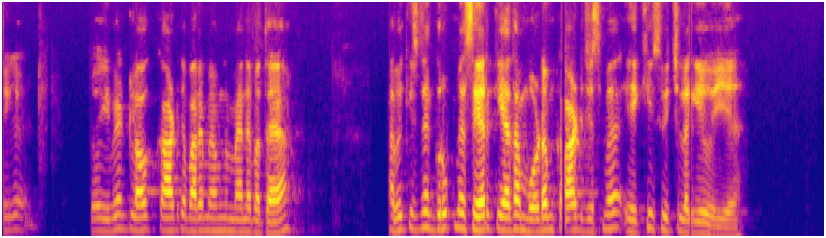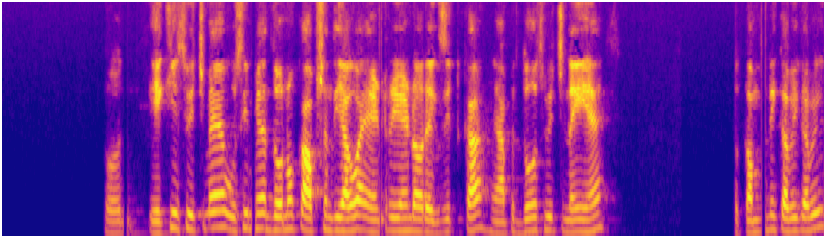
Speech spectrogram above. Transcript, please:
ठीक है? तो इवेंट लॉग कार्ड के बारे में हमने, मैंने बताया। अभी किसने ग्रुप में शेयर किया था मॉडम कार्ड जिसमें एक ही स्विच लगी हुई है? तो एक ही स्विच में, उसी में दोनों का ऑप्शन दिया हुआ है एंट्री एंड और एग्जिट का। यहाँ पे दो स्विच नहीं है। तो कंपनी कभी कभी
